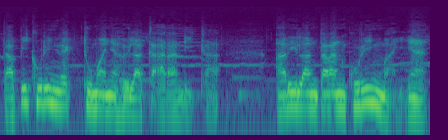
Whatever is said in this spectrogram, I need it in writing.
Tapi kuring rek tumanya heula ke Arandika. Ari lantaran kuring mahnya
